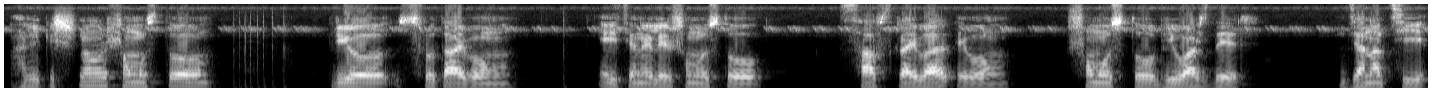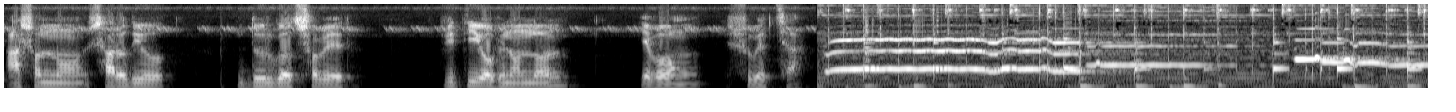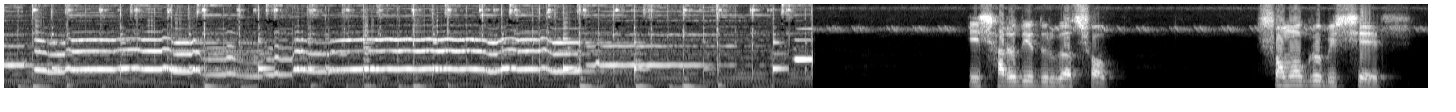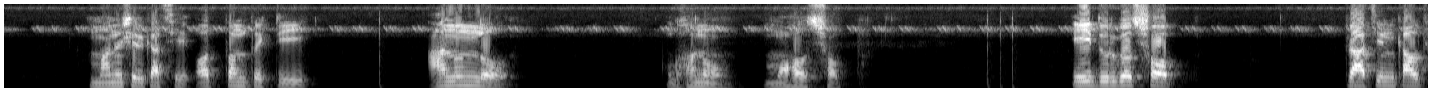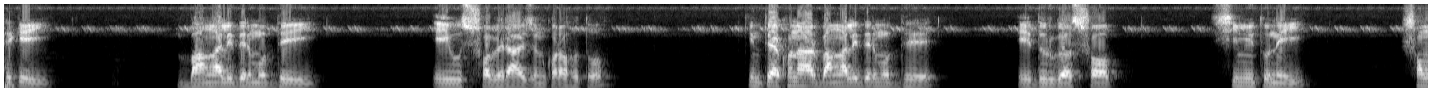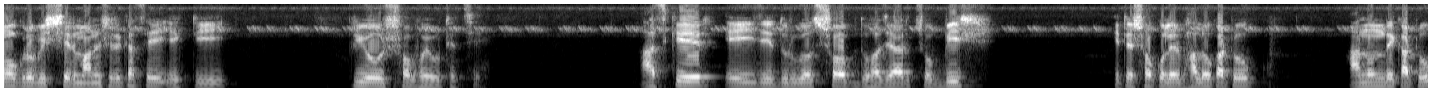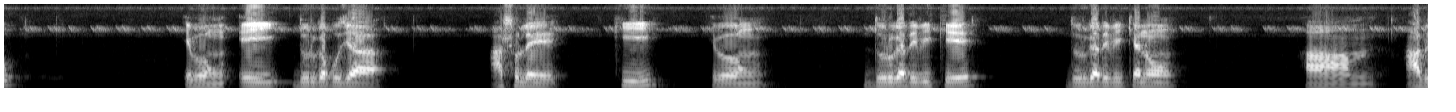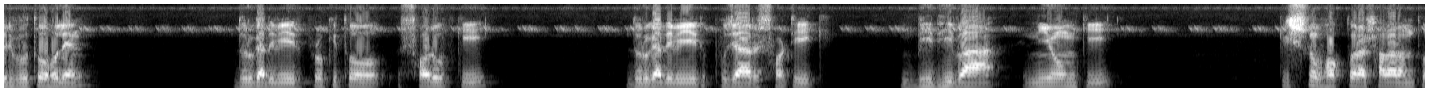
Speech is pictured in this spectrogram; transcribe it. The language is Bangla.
হরে কৃষ্ণ, সমস্ত প্রিয় শ্রোতা এবং এই চ্যানেলের সমস্ত সাবস্ক্রাইবার এবং সমস্ত ভিউয়ার্সদের জানাচ্ছি আসন্ন শারদীয় দুর্গোৎসবের প্রীতি অভিনন্দন এবং শুভেচ্ছা। এই শারদীয় দুর্গোৎসব সমগ্র বিশ্বের মানুষের কাছে অত্যন্ত একটি আনন্দ ঘন মহোৎসব। এই দুর্গোৎসব প্রাচীনকাল থেকেই বাঙালিদের মধ্যেই এই উৎসবের আয়োজন করা হতো। কিন্তু এখন আর বাঙালিদের মধ্যে এই দুর্গোৎসব সীমিত নেই। সমগ্র বিশ্বের মানুষের কাছেই একটি প্রিয় উৎসব হয়ে উঠেছে। আজকের এই যে দুর্গোৎসব দু হাজার চব্বিশ, এটা সকলের ভালো কাটুক, আনন্দে কাটুক এবং এই দুর্গাপূজা আসলে কি এবং দুর্গা দেবী কে দুর্গা দেবী কেন আবির্ভূত হলেন? দুর্গা দেবীর প্রকৃত স্বরূপ কি? দুর্গা দেবীর পূজার সঠিক বিধি বা নিয়ম কি? কৃষ্ণ ভক্তরা সাধারণত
